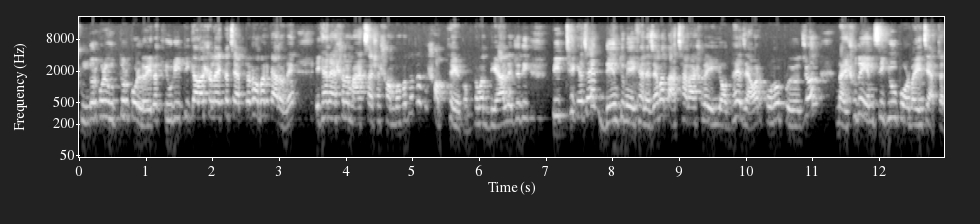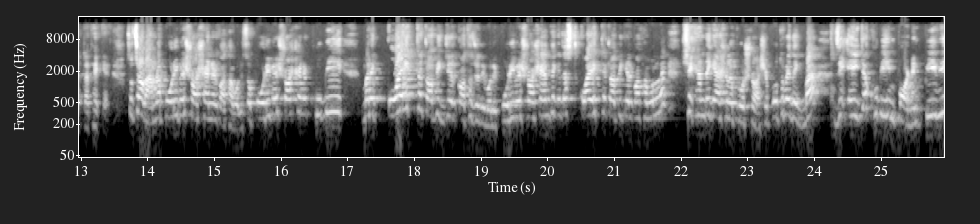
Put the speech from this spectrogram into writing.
সুন্দর করে উত্তর করল, এটা থিওরিটিক্যাল আসলে একটা চ্যাপ্টার হবার কারণে এখানে আসলে মার্কস আসার সম্ভাবনাটা সব থেকে কম। তোমার দেয়ালে যদি পিঠ থেকে যায় দেন তুমি এখানে যাবা, তাছাড়া আসলে এই অধ্যায়ে যাওয়ার কোনো প্রয়োজন নাই, শুধু এমসিকিউ পড়বা এই চ্যাপ্টারটা থেকে। তো চলো আমরা পরিবেশ রসায়নের কথা বলি। তো পরিবেশ রসায়নের খুবই মানে কয়েকটা টপিক এর কথা যদি বলি, পরিবেশ রসায়ন থেকে জাস্ট কয়েকটা টপিকের কথা বললে সেখান থেকে আসলে প্রশ্ন আসে। প্রথমে দেখবা যে এইটা খুবই ইম্পর্টেন্ট পিভি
